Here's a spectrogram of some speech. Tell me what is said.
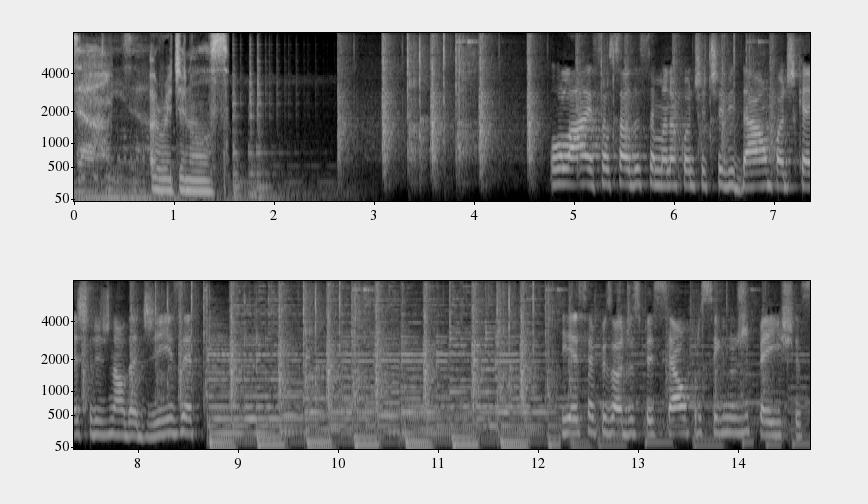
Deezer Originals. Olá, esse é o Céu da Semana Contitividade, um podcast original da Deezer. E esse é um episódio especial para o signo de Peixes.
